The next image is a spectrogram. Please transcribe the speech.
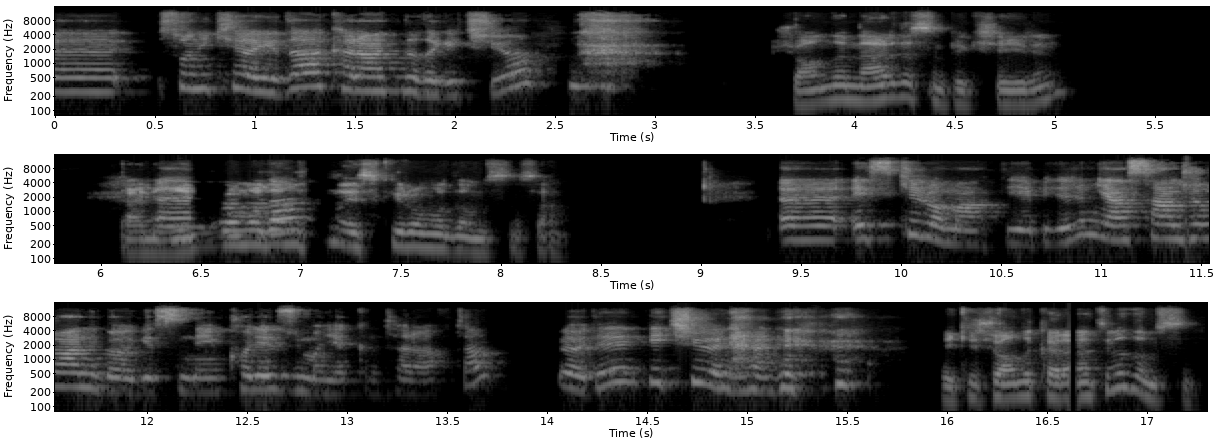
Ee, son 2 ayı da karantinada geçiyor. Şu anda neredesin peki şehrin? Yani Ee, yeni Roma'da Roma'da- mısın, eski Roma'da mısın sen? Ee, eski Roma diyebilirim. Yani San Giovanni bölgesindeyim. Kolezyum'a yakın taraftan. Böyle geçiyor yani. Peki şu anda karantinada mısın?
